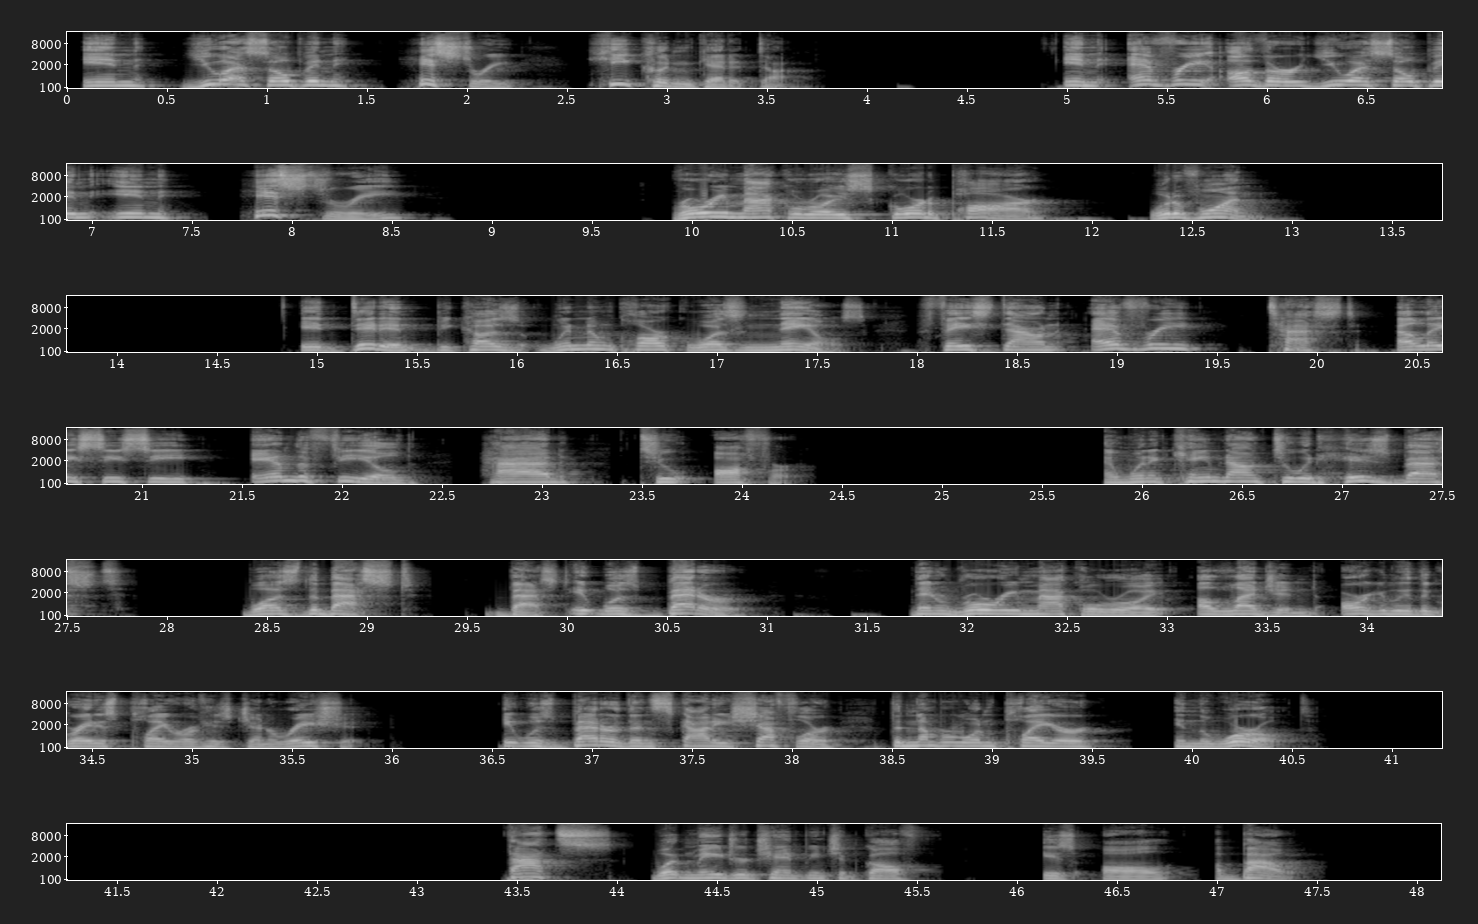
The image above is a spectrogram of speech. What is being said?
in US Open history. He couldn't get it done. In every other US Open in history, Rory McIlroy scored a par, would have won. It didn't because Wyndham Clark was nails, faced down every test LACC and the field had to offer. And when it came down to it, his best was the best. Best. It was better than Rory McIlroy, a legend, arguably the greatest player of his generation. It was better than Scottie Scheffler, the number one player in the world. That's what major championship golf is all about.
